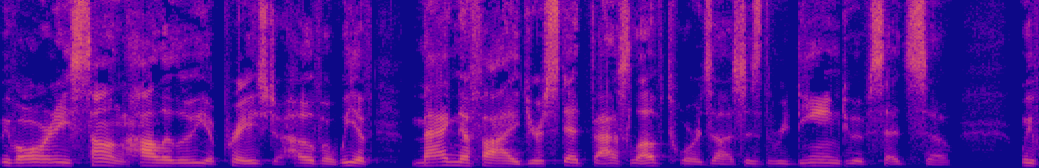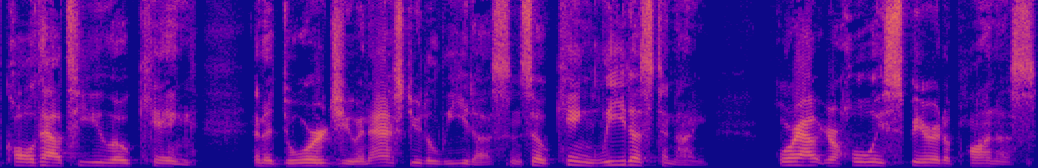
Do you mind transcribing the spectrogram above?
we've already sung Hallelujah, praise Jehovah. We have magnified your steadfast love towards us as the redeemed who have said so. We've called out to you, O King, and adored you and asked you to lead us. And so, King, lead us tonight. Pour out your Holy Spirit upon us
